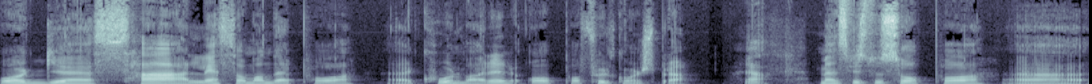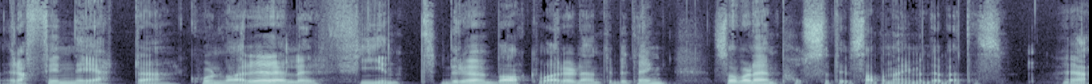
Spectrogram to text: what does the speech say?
Og eh, særlig så man det på eh, kornvarer og på fullkornsbrød. Ja. Mens hvis du så på uh, raffinerte kornvarer, eller fint brød, bakvarer, den type ting, så var det en positiv sammenheng med diabetes. Ja.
